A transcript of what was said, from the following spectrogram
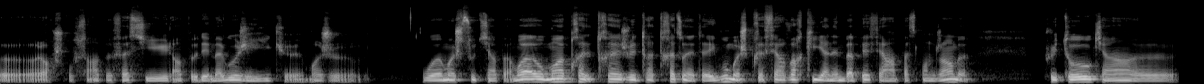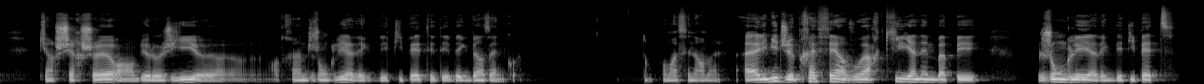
alors, je trouve ça un peu facile, un peu démagogique. Moi, je, Ouais, moi je soutiens pas. Moi, très, je vais être très, honnête avec vous, moi je préfère voir Kylian Mbappé faire un passement de jambes plutôt qu'un euh, qu'un chercheur en biologie euh, en train de jongler avec des pipettes et des becs benzène. Quoi. Donc pour moi c'est normal. À la limite, je préfère voir Kylian Mbappé jongler avec des pipettes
